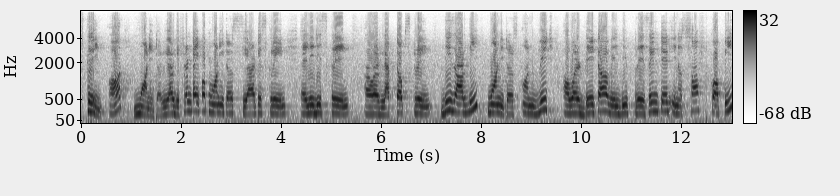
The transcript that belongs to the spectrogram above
screen or monitor. We have different type of monitors crt screen led screen our laptop screen. These are the monitors on which our data will be presented in a soft copy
